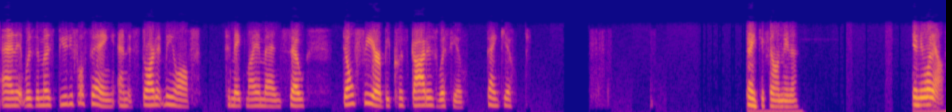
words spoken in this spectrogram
and it was the most beautiful thing. And it started me off to make my amends. So don't fear because God is with you. Thank you. Thank you, Philomena. Anyone else?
